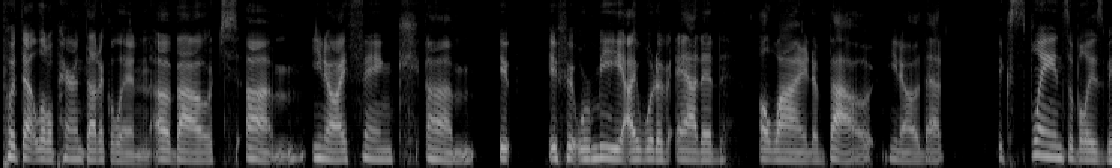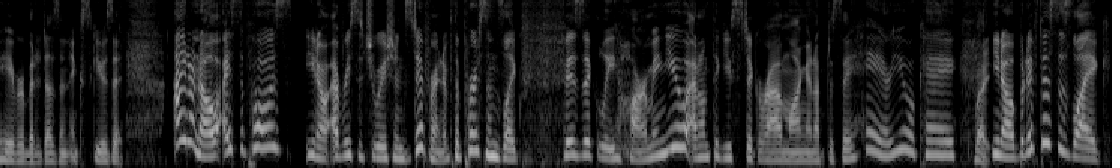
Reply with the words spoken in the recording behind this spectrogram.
put that little parenthetical in about, um, you know, I think um, it, if it were me, I would have added a line about, you know, that explains a bully's behavior, but it doesn't excuse it. I don't know. I suppose, you know, every situation's different. If the person's like physically harming you, I don't think you stick around long enough to say, hey, are you okay? Right. You know, but if this is like,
